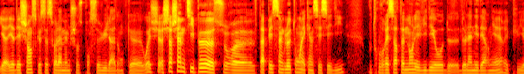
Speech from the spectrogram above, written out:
il y, a des chances que ce soit la même chose pour celui-là. Donc, ouais, cherchez un petit peu sur. tapez Singleton avec un CCD. Vous trouverez certainement les vidéos de, de l'année dernière. Et puis.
